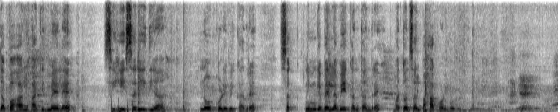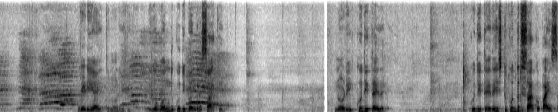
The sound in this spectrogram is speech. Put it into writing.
ದಪ್ಪ ಹಾಲು ಹಾಕಿದ ಮೇಲೆ ಸಿಹಿ ಸರಿ ಇದೆಯಾ ನೋಡ್ಕೊಳ್ಬೇಕಾದ್ರೆ ಸಕ್ ನಿಮಗೆ ಬೆಲ್ಲ ಬೇಕಂತಂದರೆ ಮತ್ತೊಂದು ಸ್ವಲ್ಪ ಹಾಕ್ಕೊಳ್ಬೋದು ರೆಡಿ ಆಯಿತು ನೋಡಿ ಈಗ ಒಂದು ಕುದಿ ಬಂದರೆ ಸಾಕಿದೆ ನೋಡಿ ಕುದೀತಾ ಇದೆ. ಕುದೀತಾ ಇದೆ. ಇಷ್ಟು ಕುದ್ರೆ ಸಾಕು ಪಾಯಸ.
